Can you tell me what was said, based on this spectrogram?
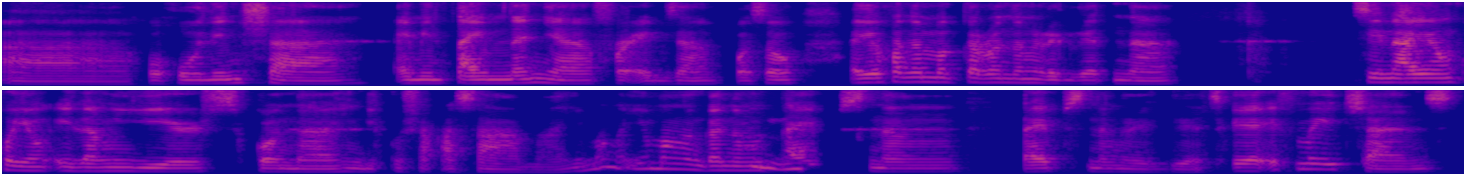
ah, kukunin siya, I mean time na niya for example. So, ayoko na magkaroon ng regret na sinayang ko yung ilang years ko na hindi ko siya kasama, yung mga yung mga gano'ng Mm. types ng types ng regrets. Kaya if may chance,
